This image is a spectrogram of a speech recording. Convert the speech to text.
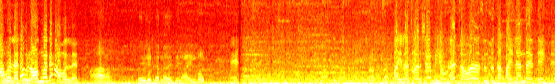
हा बोललाय ना? ब्लॉगमध्ये हा. बोललाय हा एडिट करणं होईल लाईन बघ पहिलंच वर्ष मी एवढ्या जवळ असून सुद्धा पहिल्यांदा येते इथे.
